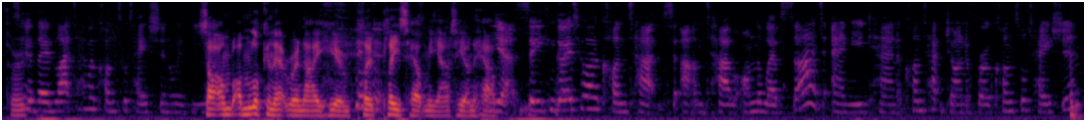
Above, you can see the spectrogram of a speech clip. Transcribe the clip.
through? So they'd like to have a consultation with you. So I'm, I'm looking at Renee here, and pl- please help me out here on how. Yeah, so you can go to our contact um, tab on the website and you can contact John for a consultation.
